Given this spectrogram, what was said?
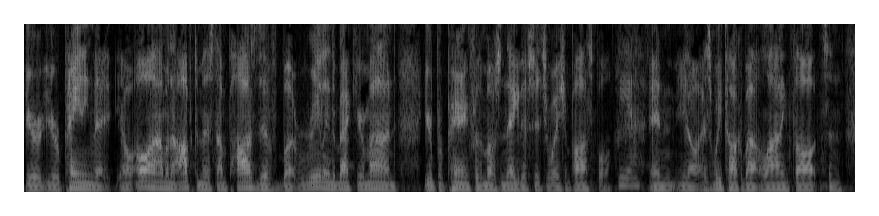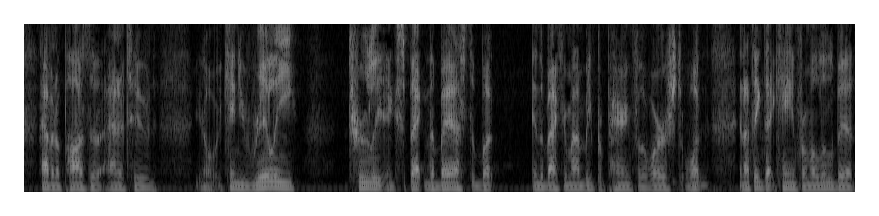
You're you're painting that you know, oh, I'm an optimist, I'm positive, but really in the back of your mind, you're preparing for the most negative situation possible. Yes. And you know, as we talk about aligning thoughts and having a positive attitude, you know, can you really truly expect the best but in the back of your mind be preparing for the worst? What mm-hmm. and I think that came from a little bit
